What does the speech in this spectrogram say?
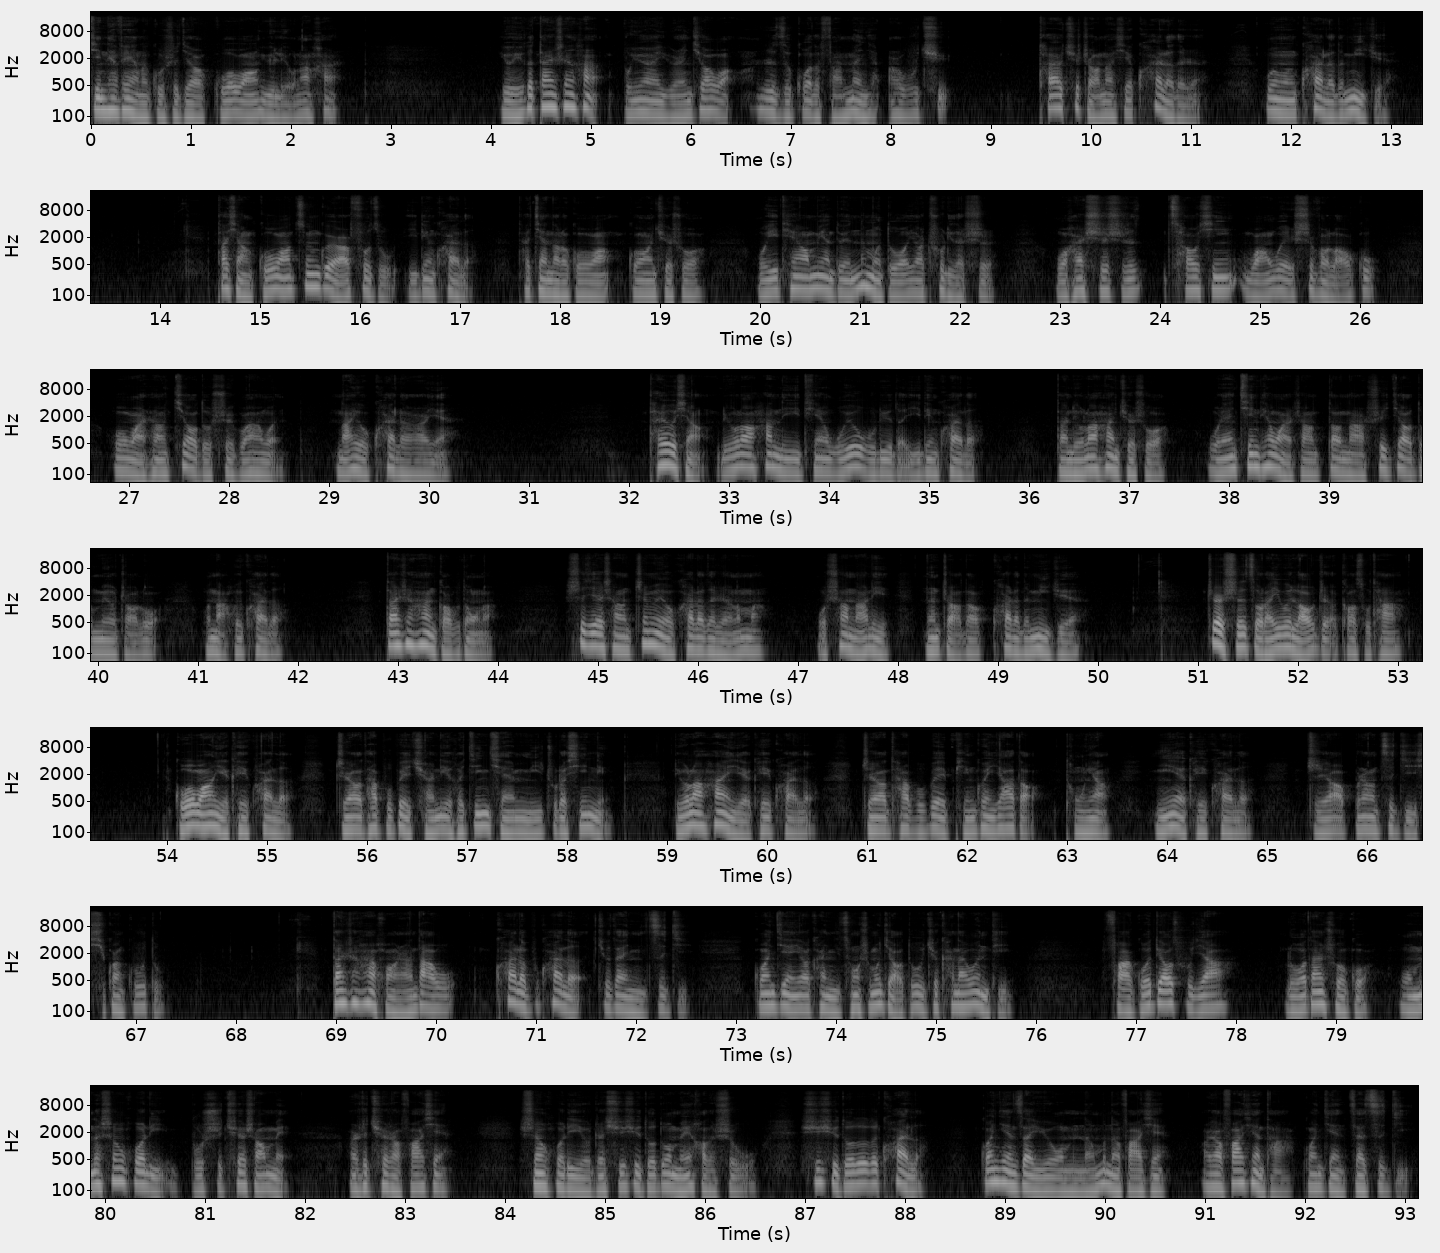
今天分享的故事叫《国王与流浪汉》。有一个单身汉不愿与人交往，日子过得烦闷而无趣。他要去找那些快乐的人，问问快乐的秘诀。他想，国王尊贵而富足，一定快乐。他见到了国王，国王却说：“我一天要面对那么多要处理的事，我还时时操心王位是否牢固，我晚上觉都睡不安稳。”哪有快乐而言？他又想，流浪汉的一天无忧无虑的，一定快乐。但流浪汉却说：“我连今天晚上到哪睡觉都没有着落，我哪会快乐？”单身汉搞不懂了：世界上真没有快乐的人了吗？我上哪里能找到快乐的秘诀？这时走来一位老者，告诉他：“国王也可以快乐，只要他不被权力和金钱迷住了心灵。”流浪汉也可以快乐，只要他不被贫困压倒。同样，你也可以快乐，只要不让自己习惯孤独。单身汉恍然大悟：快乐不快乐就在你自己，关键要看你从什么角度去看待问题。法国雕塑家罗丹说过：“我们的生活里不是缺少美，而是缺少发现。生活里有着许许多多美好的事物，许许多多的快乐。”关键在于我们能不能发现，而要发现它，关键在自己。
